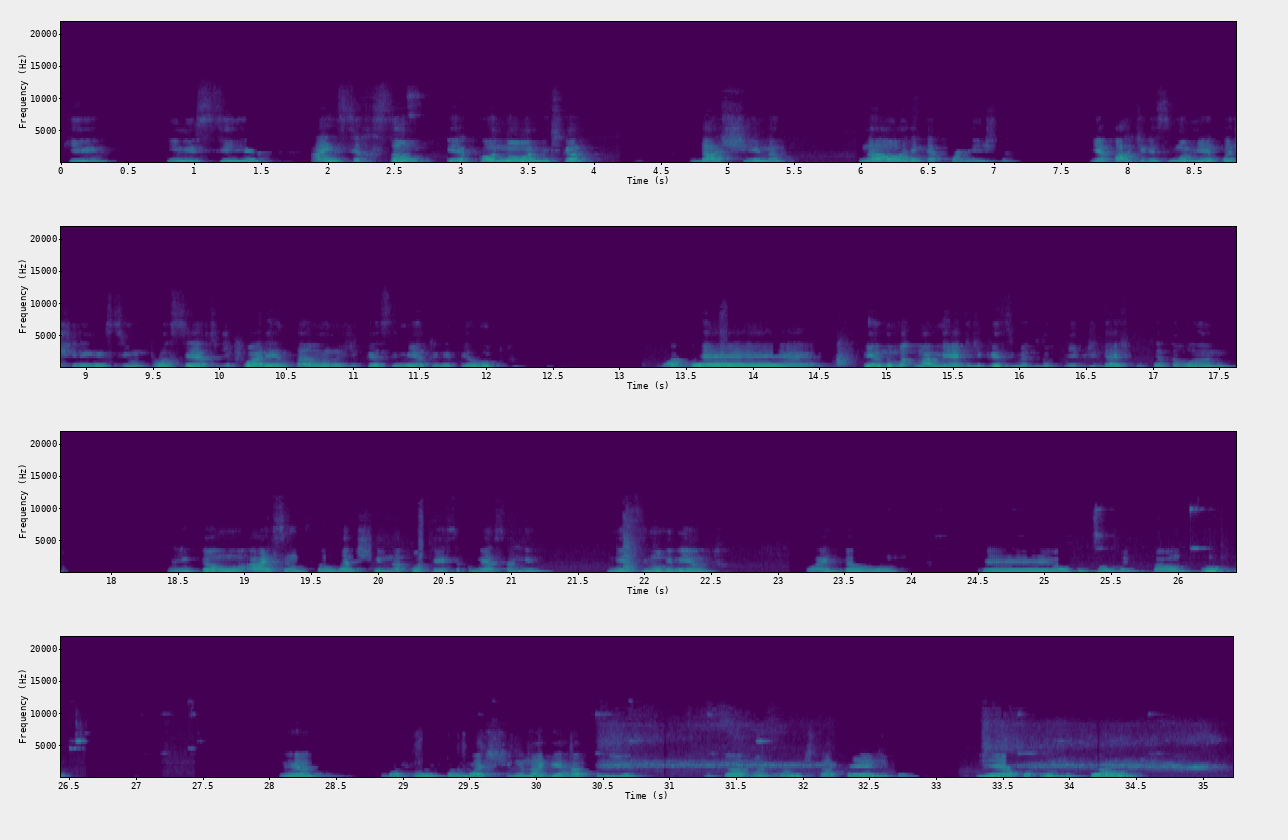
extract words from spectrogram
que inicia a inserção econômica da China na ordem capitalista. E a partir desse momento, a China inicia um processo de 40 anos de crescimento ininterrupto, é, tendo uma, uma, média de crescimento do PIB de 10% ao ano. Então, a ascensão da China na potência começa aí, nesse movimento. Tá? Então, é, eu acho importante falar um pouco né, da posição da China na Guerra Fria, que é uma posição estratégica. E essa posição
